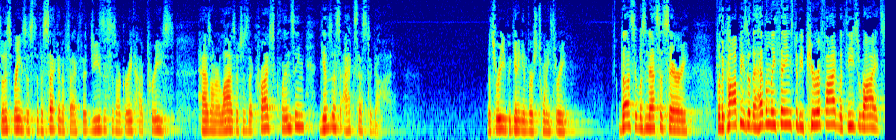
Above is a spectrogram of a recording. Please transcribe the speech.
So this brings us to the second effect that Jesus is our great high priest has on our lives, which is that Christ's cleansing gives us access to God. Let's read beginning in verse 23. Thus it was necessary for the copies of the heavenly things to be purified with these rites,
